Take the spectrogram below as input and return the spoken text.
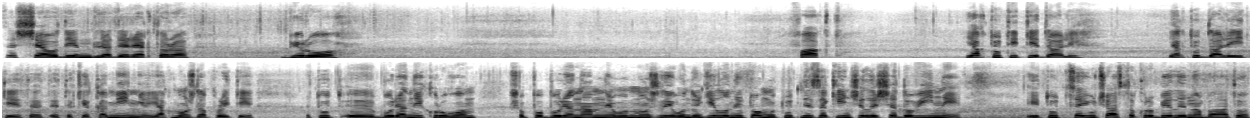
Це ще один для директора бюро. Факт. Як тут йти далі? Як тут далі йти? Таке каміння, як можна пройти? Тут е, буряни кругом, щоб по бурянам неможливо. Ну діло не в тому, тут не закінчили ще до війни. І тут цей участок робили набагато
